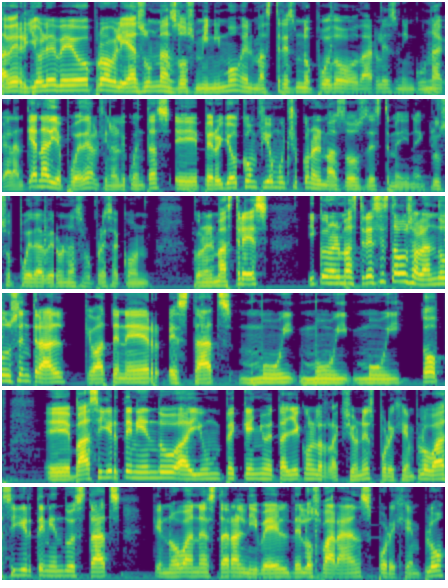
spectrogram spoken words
a ver, yo le veo probabilidades un más 2 mínimo. El más 3 no puedo darles ninguna garantía. Nadie puede, al final de cuentas. Eh, pero yo confío mucho con el más 2 de este Medina. Incluso puede haber una sorpresa con, con el más 3. Y con el más 3 estamos hablando de un central que va a tener stats muy, muy, muy top. Eh, va a seguir teniendo ahí un pequeño detalle con las reacciones, por ejemplo. Va a seguir teniendo stats que no van a estar al nivel de los Barans, por ejemplo.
